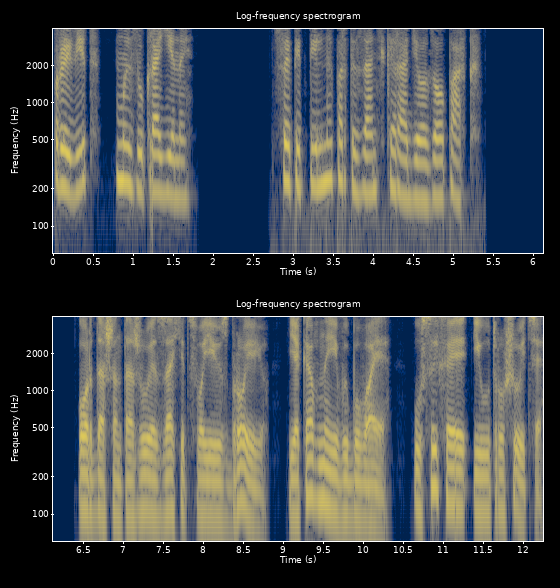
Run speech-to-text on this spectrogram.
Привіт, ми з України. Це підпільне партизанське радіо Зоопарк. Орда шантажує Захід своєю зброєю, яка в неї вибуває, усихає і утрушується,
